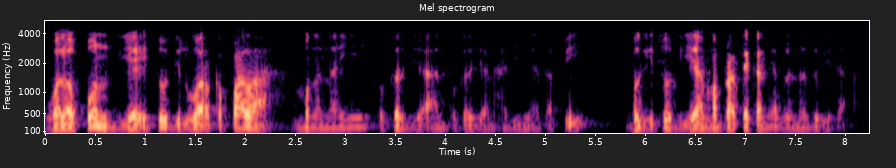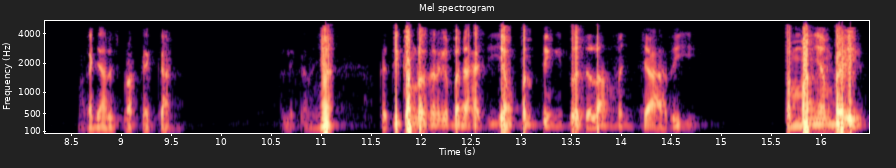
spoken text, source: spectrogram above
Walaupun dia itu di luar kepala mengenai pekerjaan-pekerjaan hajinya. Tapi begitu dia mempraktekannya belum tentu bisa. Makanya harus praktekkan. Oleh karenanya ketika melaksanakan ibadah haji yang penting itu adalah mencari teman yang baik,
